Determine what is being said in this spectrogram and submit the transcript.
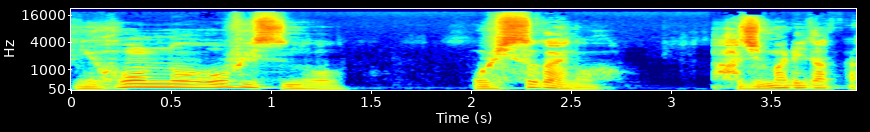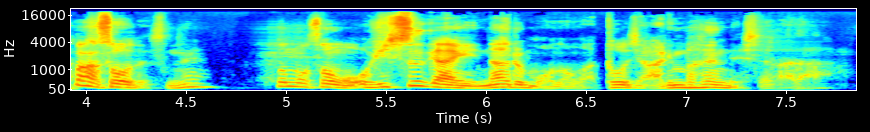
日本のオフィスのオフィス街の始まりだったんですまあそうですね。そもそもオフィス街なるものが当時ありませんでしたから、うん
